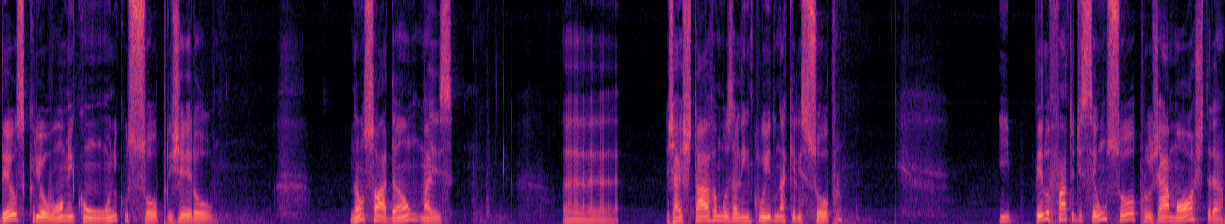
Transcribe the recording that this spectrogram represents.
Deus criou o homem com um único sopro e gerou não só Adão, mas é, já estávamos ali incluídos naquele sopro. E pelo fato de ser um sopro, já mostra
